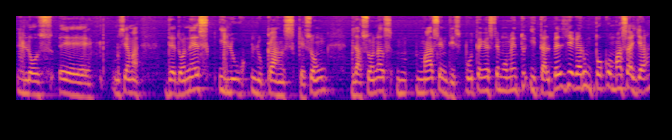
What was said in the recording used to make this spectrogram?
los, eh, ¿cómo se llama?, de Donetsk y Lukansk, que son las zonas más en disputa en este momento, y tal vez llegar un poco más allá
